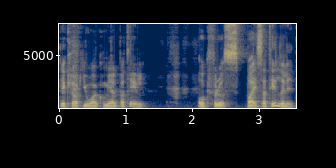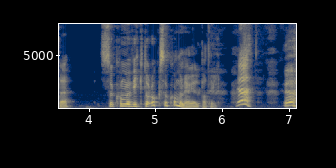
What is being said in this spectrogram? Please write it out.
Det är klart Johan kommer hjälpa till. Och för att spicea till det lite så kommer Viktor också komma ner och hjälpa till. Ja! Ja,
